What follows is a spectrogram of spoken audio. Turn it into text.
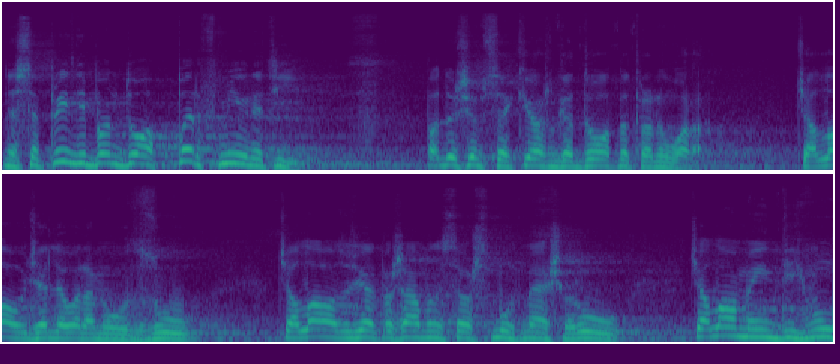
Nëse prindi bën dua për fëmijën e tij, padyshim se kjo është nga duat më të pranuara. Që Allahu xhelle ue ala me udhëzu, që Allahu azza ve xhel për shembull nëse është smut me e shëru, që Allahu me i ndihmu,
